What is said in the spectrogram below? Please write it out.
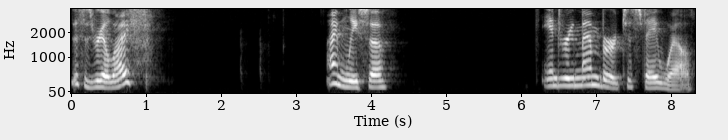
This is real life. I'm Lisa. And remember to stay well.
